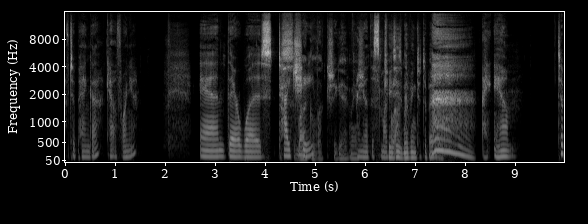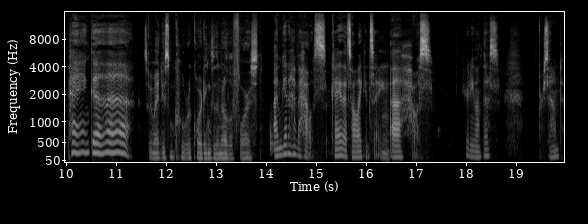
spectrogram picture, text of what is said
of Topanga, California. And there was Tai Chi. Smug look she gave me. I know the smug Kasey's look. moving to Topanga. I am. Topanga. so we might do some cool recordings in the middle of a forest. I'm going to have a house. Okay. That's all I can say. Mm. A house. Here, do you want this for sound?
